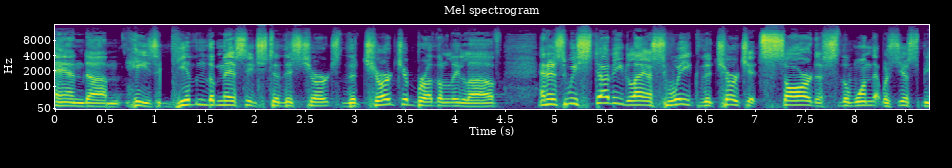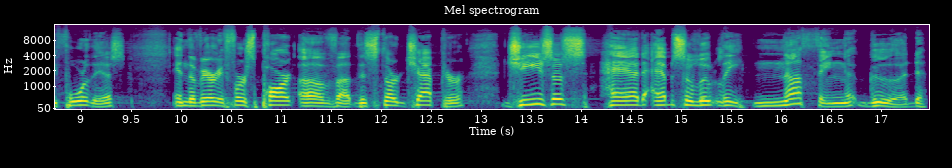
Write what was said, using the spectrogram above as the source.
and um, he's given the message to this church, the church of brotherly love. And as we studied last week, the church at Sardis, the one that was just before this, in the very first part of uh, this third chapter, Jesus had absolutely nothing good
